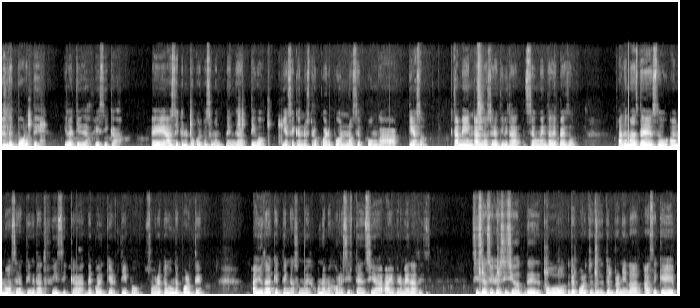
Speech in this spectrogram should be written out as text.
El deporte y la actividad física eh, hace que nuestro cuerpo se mantenga activo y hace que nuestro cuerpo no se ponga tieso. También al no hacer actividad se aumenta de peso. Además de eso, al no hacer actividad física de cualquier tipo, sobre todo un deporte, ayuda a que tengas una mejor resistencia a enfermedades. Si se hace ejercicio de- o deporte desde temprana edad, hace que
